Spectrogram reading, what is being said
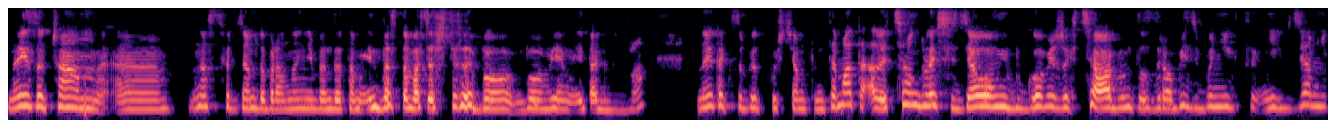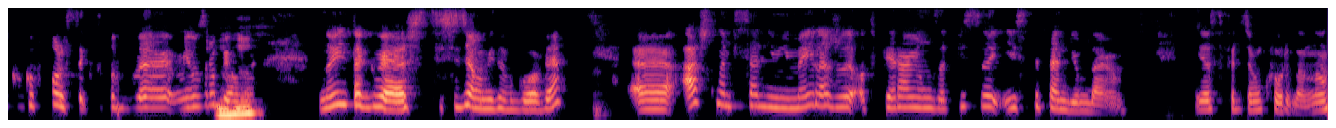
No i zaczęłam, e, no stwierdziłam, dobra, no nie będę tam inwestować aż tyle, bo, bo wiem i tak dużo. No i tak sobie odpuściłam ten temat, ale ciągle siedziało mi w głowie, że chciałabym to zrobić, bo nikt, nie widziałam nikogo w Polsce, kto to w ogóle miał zrobione. Mhm. No i tak wiesz, siedziało mi to w głowie, e, aż napisali mi maila, że otwierają zapisy i stypendium dają. Ja stwierdziłam, kurde, no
